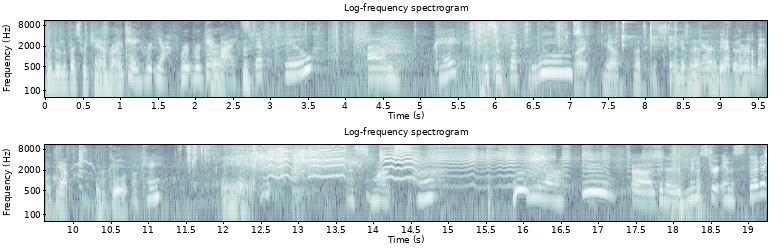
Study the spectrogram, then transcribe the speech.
We're doing the best we can, right? Okay, we're, yeah, we're, we're getting All right. by. Step two, um, okay, disinfect wound. Right. Yeah. That's gonna sting, isn't it? Go, yep, a little bit. Okay. Yep. Let's okay. Okay. That's smart, huh? Yeah. Uh, gonna administer anesthetic.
